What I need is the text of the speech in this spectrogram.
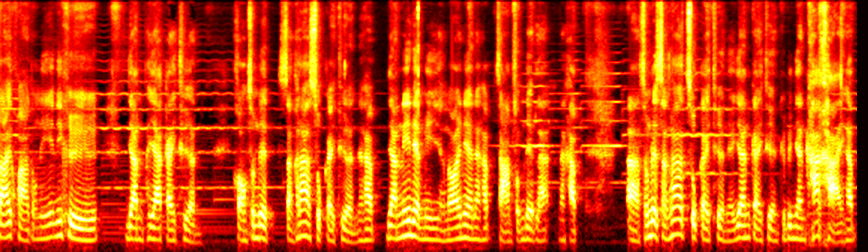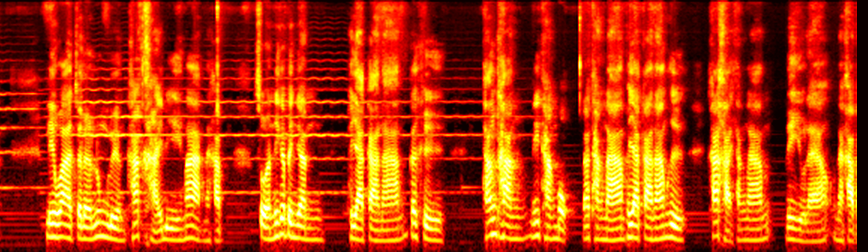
ซ้ายขวาตรงนี้นี่คือ ยันพญาไก่เถื่อน ของสมเด็จสังฆราชสุขไก่เถื่อนนะครับ ยันนี้เนี่ยมีอย่างน้อยเนี่ยนะครับสามสมเด็จแล้วนะครับ สมเด็จสังฆราชสุขไก่เถื่อนเนี่ยยันไก่เถื่อนคือเป็นยันค้าขายครับ เรียกว่าเจริญรุ่งเรืองค้าขายดีมากนะครับ ส่วนนี้ก็เป็นยันพญากาน้ำก็คือ ทั้งทางนี่ทางบกและทางน้ำพญากาน้ำคือค้าขายทางน้ำดีอยู่แล้วนะครับ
